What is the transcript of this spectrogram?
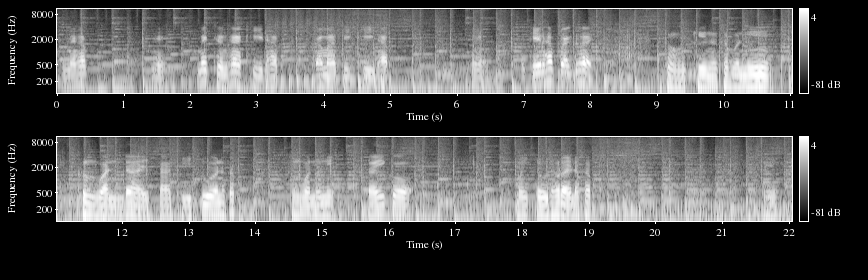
เห็นไหมครับนี่ไม่ถึง 5 ขีดนะครับ ประมาณ 4 ขีดครับ เคนะครับฝากด้วยโอเคนะครับวันนี้ครึ่งวันได้ปลาสีตัวนะครับครึ่งวันวันนี้ไซก็ไม่โตเท่าไหร่นะครับนี่ไซ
